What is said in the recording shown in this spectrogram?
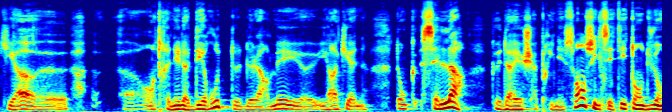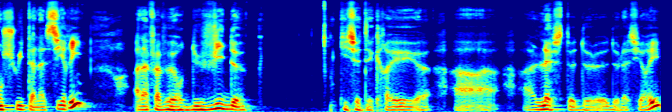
qui a entraîné la déroute de l'armée irakienne. Donc c'est là que Daesh a pris naissance. Il s'est étendu ensuite à la Syrie, à la faveur du vide qui s'était créé euh, à, l'est de, la Syrie.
